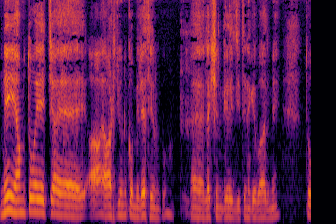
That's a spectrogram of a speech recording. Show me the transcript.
नहीं, हम तो ये आठ जून को मिले थे उनको इलेक्शन के जीतने के बाद में। तो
